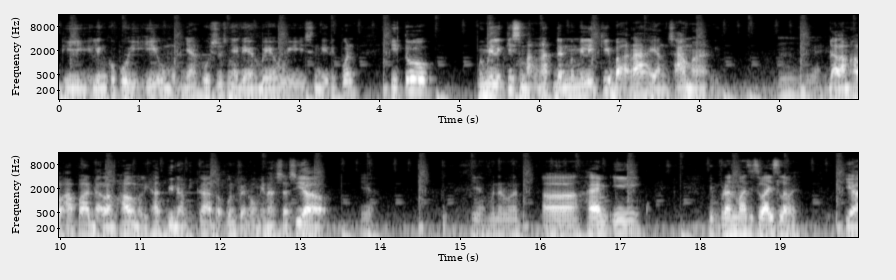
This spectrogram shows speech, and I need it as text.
di lingkup UI umumnya khususnya di FBUI sendiri pun itu memiliki semangat dan memiliki bara yang sama gitu hmm, iya, iya. dalam hal apa dalam hal melihat dinamika ataupun fenomena sosial Iya. Iya, benar banget. Eh, HMI Himpunan Mahasiswa Islam ya. ya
